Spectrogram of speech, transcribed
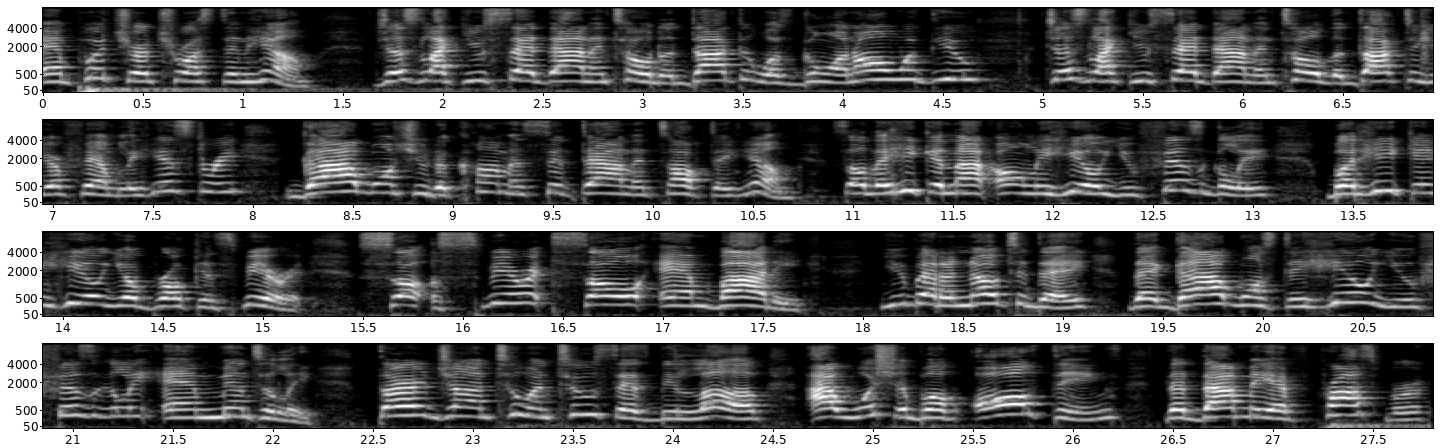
and put your trust in Him. Just like you sat down and told the doctor what's going on with you, just like you sat down and told the doctor your family history, God wants you to come and sit down and talk to Him so that He can not only heal you physically, but He can heal your broken spirit. So, spirit, soul, and body. You better know today that God wants to heal you physically and mentally. 3 John 2 and 2 says, Beloved, I wish above all things that thou mayest prosper,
